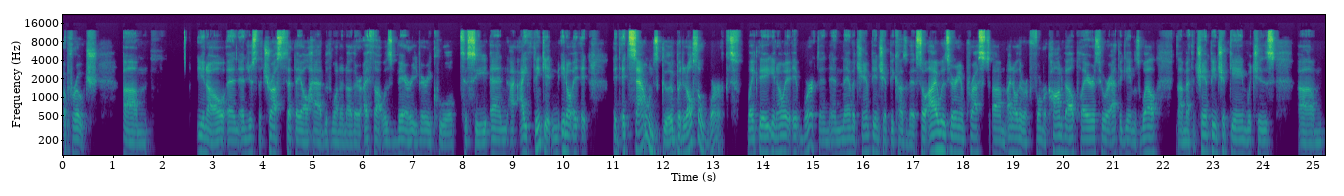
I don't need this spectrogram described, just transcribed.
approach. Um, you know, and and just the trust that they all had with one another, I thought was very very cool to see, and I, I think it, you know, it, it it, it sounds good, but it also worked. Like they, you know, it, it, worked and, and they have a championship because of it. So I was very impressed. Um, I know there were former Conval players who were at the game as well, um, at the championship game, which is, um,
